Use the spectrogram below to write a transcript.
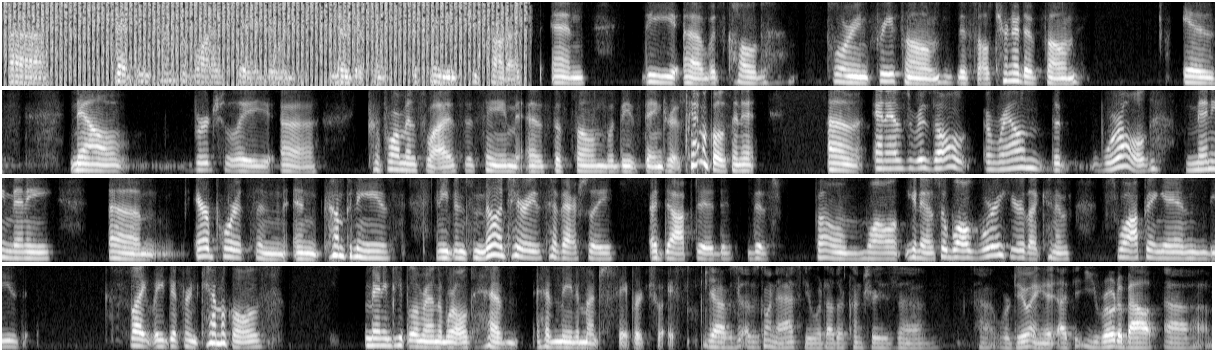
uh, that in terms of lives saved, there was no difference between these two products and the uh, what's called fluorine free foam, this alternative foam, is now virtually uh, performance wise the same as the foam with these dangerous chemicals in it. Uh, and as a result, around the world, many, many um, airports and, and companies and even some militaries have actually adopted this foam while, you know, so while we're here, like kind of swapping in these slightly different chemicals, many people around the world have have made a much safer choice. Yeah, I was I was going to ask you what other countries uh, uh, were doing. I think you wrote about uh,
